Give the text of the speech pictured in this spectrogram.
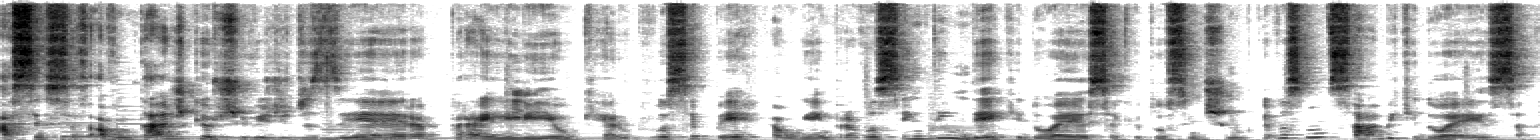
a, sensação, a vontade que eu tive de dizer era para ele: eu quero que você perca alguém para você entender que dor é essa que eu tô sentindo, porque você não sabe que dor é essa.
